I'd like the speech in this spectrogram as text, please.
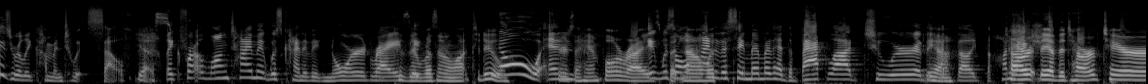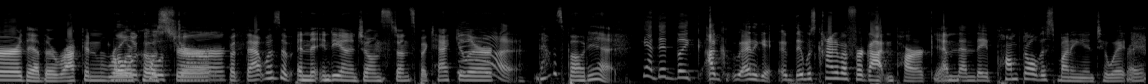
has really come into itself. Yes. like for a long time, it was kind of ignored, right? Because there wasn't a lot to do. no, and There's a handful of rides. it was all kind with of the same. Remember, they had the backlot tour. They Yeah. had the, like the honey. Tower, they have the Tower of Terror. They have the Rock and Roller, Roller coaster, coaster. But that was a, and the Indiana Jones Stunt Spectacular. Yeah. That was about it. Yeah, they did, like and again, it was kind of a forgotten park, Yeah. and then they pumped all this money into it. Right.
